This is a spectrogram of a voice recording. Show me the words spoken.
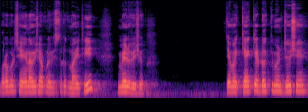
બરોબર છે? એના વિશે આપણે વિસ્તૃત માહિતી મેળવીશું. તેમાં ક્યાં ક્યાં ડોક્યુમેન્ટ જોઈશે?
